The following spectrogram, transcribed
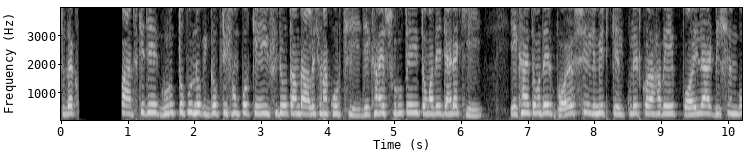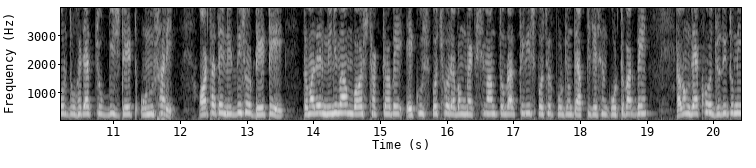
তো দেখো, আজকে যে গুরুত্বপূর্ণ বিজ্ঞপ্তি সম্পর্কে এই ভিডিওতে আমরা আলোচনা করছি, যেখানে শুরুতেই তোমাদের জানিয়ে রাখি, এখানে তোমাদের বয়সের লিমিট ক্যালকুলেট করা হবে পয়লা ডিসেম্বর দু হাজার চব্বিশ ডেট অনুসারে। অর্থাৎ এই নির্দিষ্ট ডেটে তোমাদের মিনিমাম বয়স থাকতে হবে একুশ বছর এবং ম্যাক্সিমাম তোমরা তিরিশ বছর পর্যন্ত অ্যাপ্লিকেশন করতে পারবে। এবং দেখো, যদি তুমি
